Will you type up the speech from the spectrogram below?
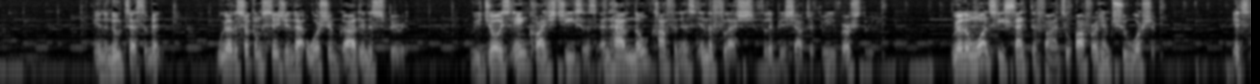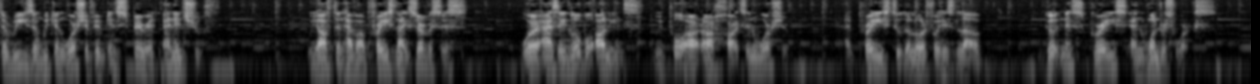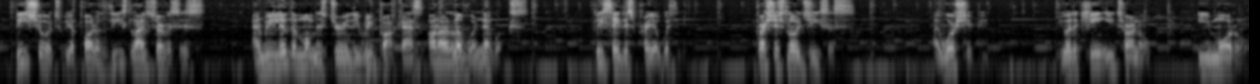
In the New Testament, we are the circumcision that worship God in the Spirit, rejoice in Christ Jesus, and have no confidence in the flesh. Philippians chapter 3, verse 3. We are the ones He sanctified to offer Him true worship. It's the reason we can worship Him in spirit and in truth. We often have our praise night services where as a global audience, we pour out our hearts in worship and praise to the Lord for his love, goodness, grace, and wondrous works. Be sure to be a part of these live services and relive the moments during the rebroadcast on our LoveWorld networks. Please say this prayer with me. Precious Lord Jesus, I worship you. You are the King eternal, immortal,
